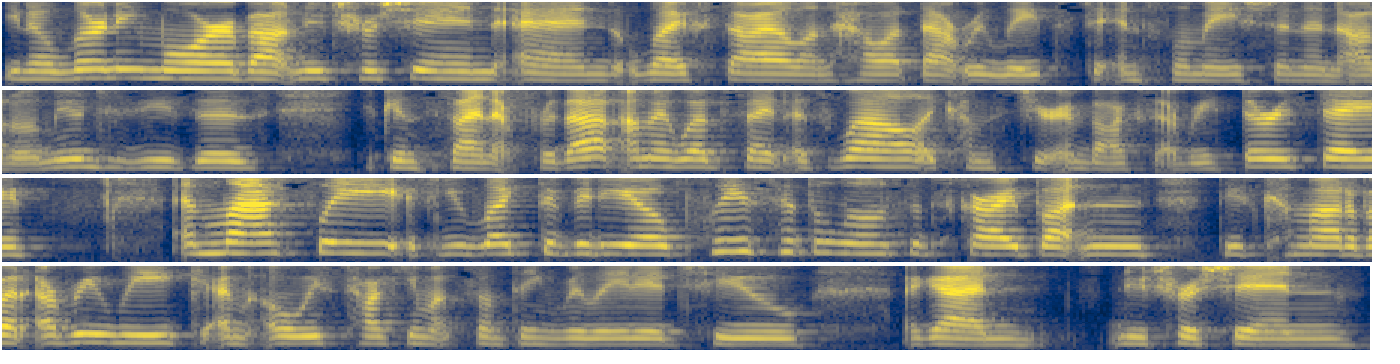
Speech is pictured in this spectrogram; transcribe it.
you know, learning more about nutrition and lifestyle and how that relates to inflammation and autoimmune diseases, you can sign up for that on my website as well. It comes to your inbox every Thursday. And lastly, if you like the video, please hit the little subscribe button. These come out about every week. I'm always talking about something related to, again, nutrition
